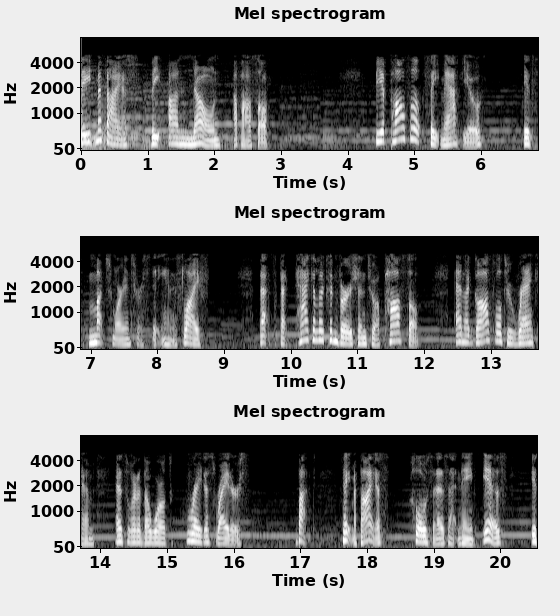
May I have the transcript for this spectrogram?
St. Matthias, the unknown apostle. The apostle St. Matthew is much more interesting in his life. That spectacular conversion to apostle and a gospel to rank him as one of the world's greatest writers. But St. Matthias, close as that name is, is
